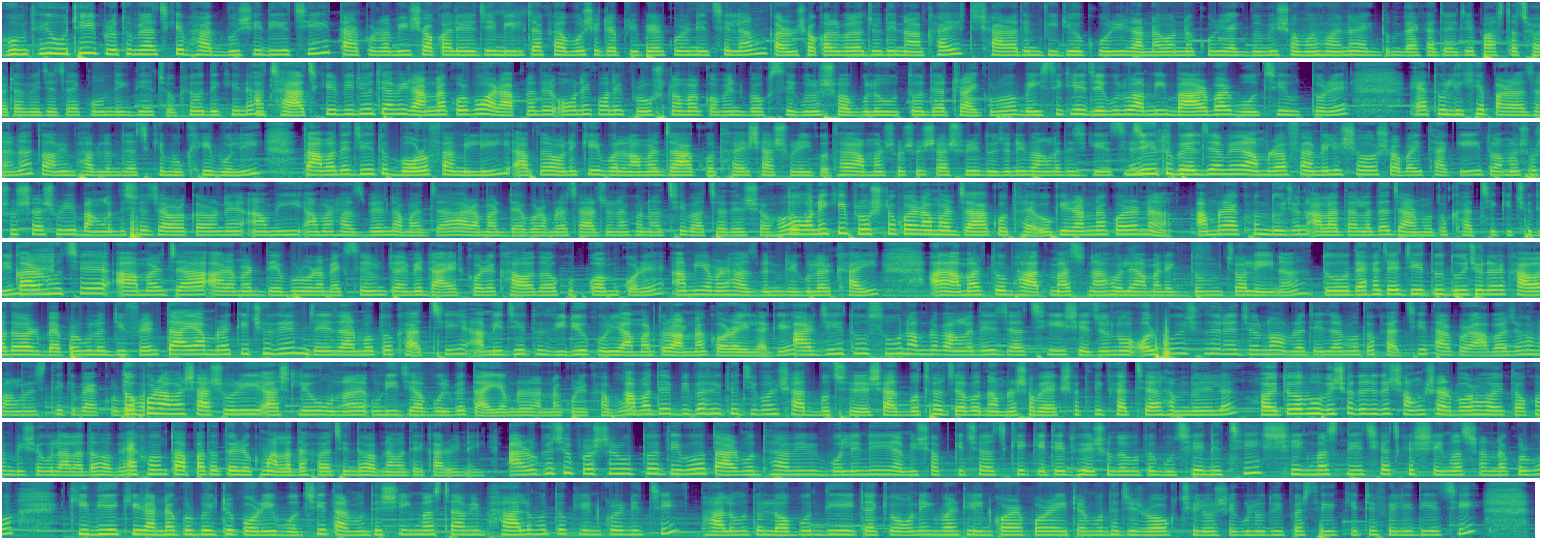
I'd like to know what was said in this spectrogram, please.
ঘুম থেকে উঠেই প্রথমে আজকে ভাত বসিয়ে দিয়েছি। তারপর আমি সকালের যে মিলটা খাব সেটা প্রিপেয়ার করে নিয়েছিলাম। কারণ সকালবেলা যদি না খাই, সারাদিন ভিডিও করি, রান্নাবান্না করি, একদমই সময় হয় না। একদম দেখা যায় যে পাঁচটা, ছয়টা বেজে যায়, কোন দিক দিয়ে চোখেও দেখি না। আচ্ছা আজকের ভিডিওতে আমি রান্না করব আর আপনাদের অনেক অনেক প্রশ্ন আমার কমেন্ট বক্সে এগুলো সবগুলো উত্তর দেওয়ার ট্রাই করব। বেসিক্যালি যেগুলো আমি বারবার বলছি উত্তরে, এত লিখে পারা যায় না। তো আমি ভাবলাম যে আজকে মুখেই বলি। তো আমাদের যেহেতু বড় ফ্যামিলি আপনারা অনেকেই বলেন, আমার যা কোথায় শাশুড়ি কোথায়, আমার শ্বশুর শাশুড়ি দুজনেই বাংলাদেশ গিয়েছে। যেহেতু বেলজিয়ামে আমরা ফ্যামিলি সহ সবাই থাকি, তো আমার শ্বশুর শাশুড়ি বাংলাদেশে যাওয়ার কারণে আমি, আমার হাজবেন্ড আমার যা আর আমার দেবর, আমরা চারজন এখন আছি বাচ্চাদের সহ। তো অনেকেই প্রশ্ন করেন, আমার যা কোথায়? ও কি রান্না করে না? আমরা এখন দুজন আলাদা আলাদা যার মতো খাচ্ছি কিছুদিন। কারণ হচ্ছে আমার যা আর আমার দেবর, ওরা ম্যাক্সিমাম টাইমে ডায়েট করে খাওয়া দাওয়া খুব কম করে। আমি আমার হাজব্যান্ড রেগুলার খাই। আর আমার তো ভাত, মাছ না হলে আমার একদম চলেই না। তো দেখা যায় যেহেতু দুইজনের খাওয়া দাওয়ার ব্যাপারগুলো ডিফারেন্ট তাই আমরা কিছুদিন যে যার মতো খাচ্ছি। আমি যেহেতু ভিডিও করি, আমার তো রান্না করাই লাগে। আর যেহেতু সুন আমরা বাংলাদেশ যাচ্ছি, সেজন্য অল্প কিছুদিনের জন্য আমরা যে যার মতো খাচ্ছি, তারপর আবার যখন বাংলাদেশ থেকে ব্যাক করব, তখন আমার শাশুড়ি আসলেও উনি যা বলবে তাই আমরা রান্না করে খাব। আমাদের বিবাহিত জীবন সাত বছরের, সাত বছর যাবৎ আমরা সবাই একসাথেই খাচ্ছি, আলহামদুলিল্লাহ। হয়তো বা ভবিষ্যতে যদি সংসার বড় হয়, তখন বিষয়গুলো আলাদা হবে। এখন তো আপাতত এরকম আলাদা খাওয়ার চিন্তা ভাবনা আমাদের কারোই নাই। আরও কিছু প্রশ্নের উত্তর দিব, তার মধ্যে আমি বলে নিই, আমি সবকিছু আজকে কেটে ধুয়ে সুন্দর মতো গুছিয়ে নিচ্ছি শিং মাছ নিয়েছি, আজকে শিং মাছ রান্না করব। কি দিয়ে কি রান্না করব একটু পরেই বলছি। তার মধ্যে শিং মাছটা আমি ভালো মতো ক্লিন করে নিচ্ছি। ভালো মতো লবণ দিয়ে এটাকে অনেকবার ক্লিন করার পরে এটার মধ্যে যে রক ছিল সেগুলো দুই পাশ থেকে কেটে ফেলে দিয়েছি।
